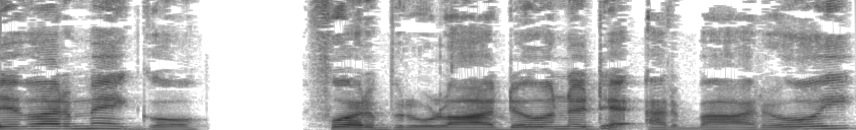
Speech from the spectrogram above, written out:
de varmego, forbruladon de arbaroj,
